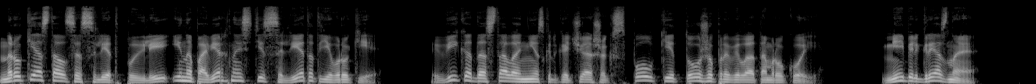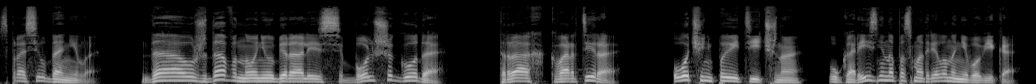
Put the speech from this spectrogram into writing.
На руке остался след пыли и на поверхности след от его руки. Вика достала несколько чашек с полки, тоже провела там рукой. «Мебель грязная?» — спросил Данила. «Да уж, давно не убирались, больше года. Трах, квартира. Очень поэтично», — укоризненно посмотрела на него Вика.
